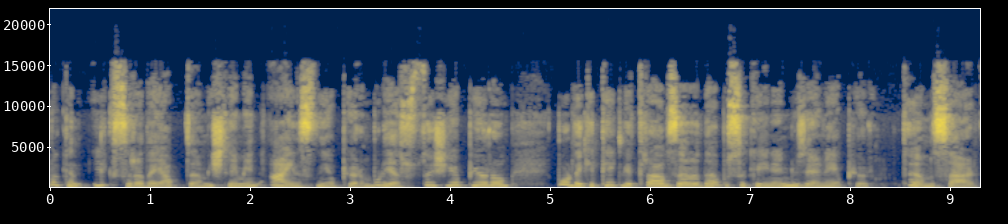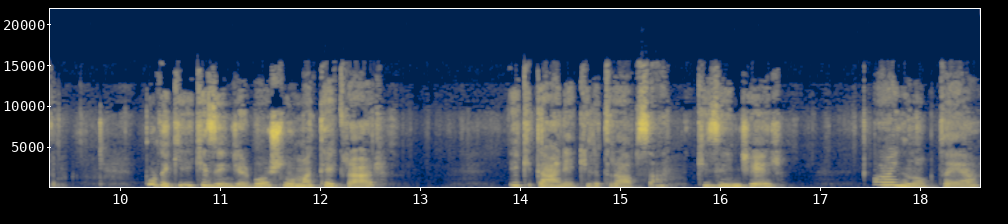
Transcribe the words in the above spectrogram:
Bakın ilk sırada yaptığım işlemin aynısını yapıyorum. Buraya su taşı yapıyorum. Buradaki tekli trabzanı da bu sık iğnenin üzerine yapıyorum. Tığımı sardım. Buradaki iki zincir boşluğuma tekrar iki tane ikili trabzan. iki zincir aynı noktaya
